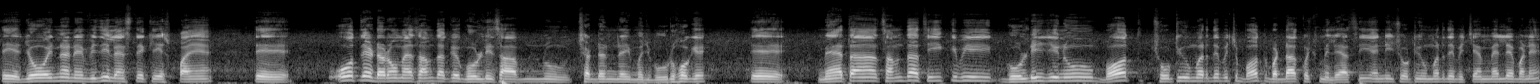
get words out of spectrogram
ਤੇ ਜੋ ਇਹਨਾਂ ਨੇ ਵਿਜੀਲੈਂਸ ਦੇ ਕੇਸ ਪਾਏ ਹੈ, ਤੇ ਉਹ ਤੇ ਡਰੋਂ ਮੈਂ ਸਮਝਦਾ ਕਿ ਗੋਲਡੀ ਸਾਹਿਬ ਨੂੰ ਛੱਡਣ ਲਈ ਮਜਬੂਰ ਹੋ ਗਏ। ਤੇ ਮੈਂ ਤਾਂ ਸਮਝਦਾ ਸੀ ਕਿ ਵੀ ਗੋਲਡੀ ਜੀ ਨੂੰ ਬਹੁਤ ਛੋਟੀ ਉਮਰ ਦੇ ਵਿੱਚ ਬਹੁਤ ਵੱਡਾ ਕੁਝ ਮਿਲਿਆ ਸੀ, ਇੰਨੀ ਛੋਟੀ ਉਮਰ ਦੇ ਵਿੱਚ ਐਮਐਲਏ ਬਣੇ।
